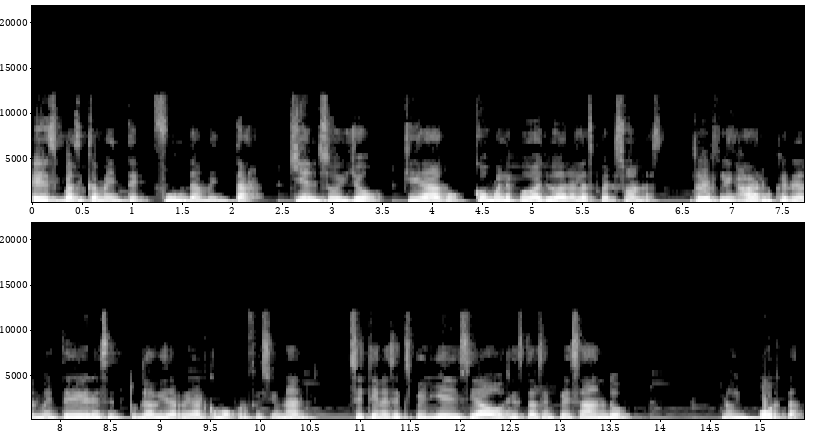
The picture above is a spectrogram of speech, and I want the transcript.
es básicamente fundamentar quién soy yo, qué hago, cómo le puedo ayudar a las personas, reflejar lo que realmente eres en la vida real como profesional. Si tienes experiencia o si estás empezando, no importa.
